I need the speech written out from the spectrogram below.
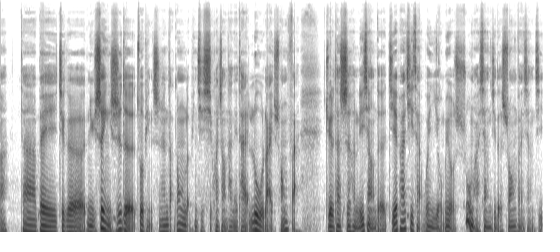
啊，他被这个女摄影师的作品深深打动了，并且喜欢上他那台禄来双反，觉得它是很理想的街拍器材，问有没有数码相机的双反相机。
